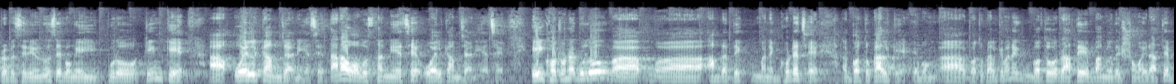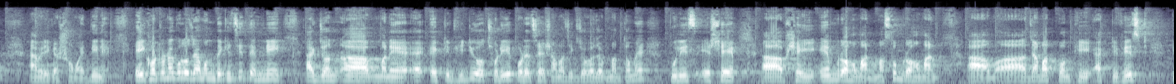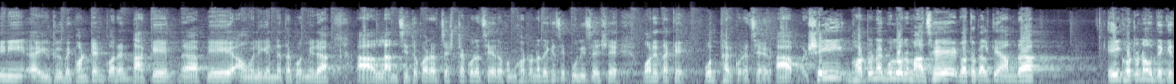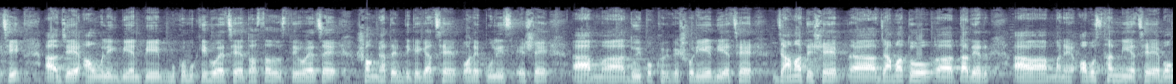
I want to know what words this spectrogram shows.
প্রফেসর ইউনুস এবং এই পুরো টিমকে ওয়েলকাম জানিয়েছে। তারাও অবস্থান নিয়েছে, ওয়েলকাম জানিয়েছে। এই ঘটনাগুলো আমরা দেখ মানে ঘটেছে গতকালকে এবং গতকালকে মানে গত রাতে, বাংলাদেশ সময় রাতে, আমেরিকার সময় দিনে। এই ঘটনাগুলো যেমন দেখেছি, তেমনি একজন মানে একটি ভিডিও ছড়িয়ে পড়েছে সামাজিক যোগাযোগ মাধ্যমে। পুলিশ এসে সেই এম রহমান, মাসুম রহমান জামাতপন্থী অ্যাক্টিভিস্ট তিনি ইউটিউবে কন্টেন্ট করেন। তাকে পেয়ে আওয়ামী লীগের নেতাকর্মীরা লাঞ্ছিত করার চেষ্টা করেছে। এরকম ঘটনা দেখেছি। পুলিশ এসে পরে তাকে উদ্ধার করেছে। সেই ঘটনাগুলোর মাঝে গতকালকে আমরা এই ঘটনাও দেখেছি যে আওয়ামী লীগ, বিএনপি মুখোমুখি হয়েছে, ধস্তাধস্তি হয়েছে, সংঘাতের দিকে গেছে, পরে পুলিশ এসে দুই পক্ষকে সরিয়ে দিয়েছে, জামাত এসে জামাতও তাদের মানে অবস্থান নিয়েছে এবং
